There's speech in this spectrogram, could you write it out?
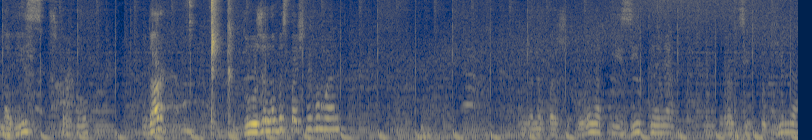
Навіс, штрафнув. Удар. Дуже небезпечний момент. Вже на перших хвилинах і зіткнення гравців Поділля.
